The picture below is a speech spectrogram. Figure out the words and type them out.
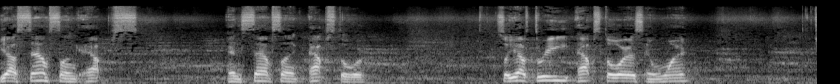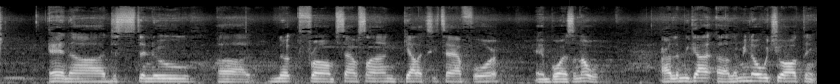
You have Samsung apps and Samsung App Store. So you have three app stores in one. And uh, this is the new uh, Nook from Samsung Galaxy Tab 4 and Barnes & Noble. All right, let me got uh, let me know what you all think.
